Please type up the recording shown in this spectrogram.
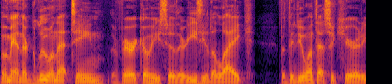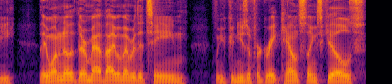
But man, they're glue on that team. They're very cohesive. They're easy to like but they do want that security. They want to know that they're a valuable member of the team. You can use them for great counseling skills,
